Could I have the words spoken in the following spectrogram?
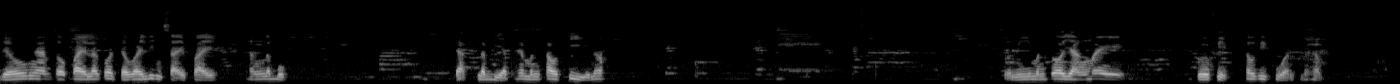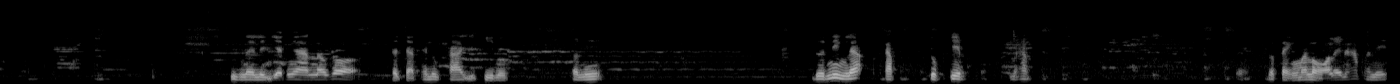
เดี๋ยวงานต่อไปแล้วก็จะไวริ่งสายไฟทั้งระบบ จัดระเบียบให้มันเข้าที่เนาะตัวนี้มันก็ยังไม่เพอร์เฟกเท่าที่ควรนะครับซึ่งรายละเอียดงานเราก็ จะจัดให้ลูกค้าอีกทีหนึงตอนนี้ เดินนิ่งแล้วครับ จบเกมนะครับ ก็แต่งมาหล่อเลยนะครับอันนี้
